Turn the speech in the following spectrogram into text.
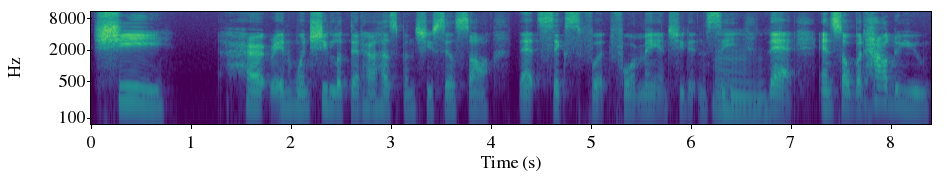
she her and when she looked at her husband, she still saw that six foot four man. She didn't see mm. that, and so. But how do you?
